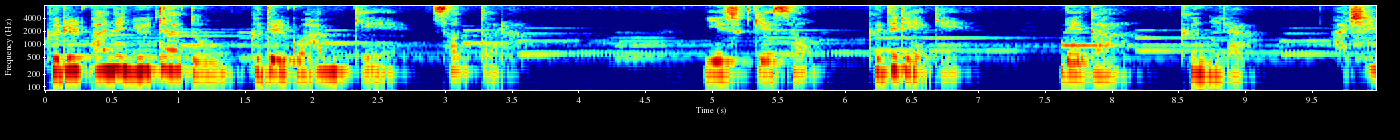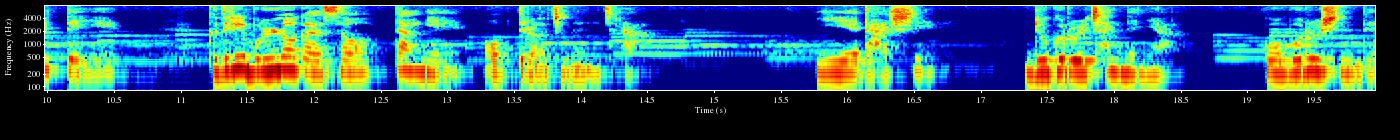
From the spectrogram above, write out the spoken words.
그를 파는 유다도 그들과 함께 섰더라. 예수께서 그들에게 내가 그니라 하실 때에 그들이 물러가서 땅에 엎드러지는지라. 이에 다시 누구를 찾느냐고 물으신데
